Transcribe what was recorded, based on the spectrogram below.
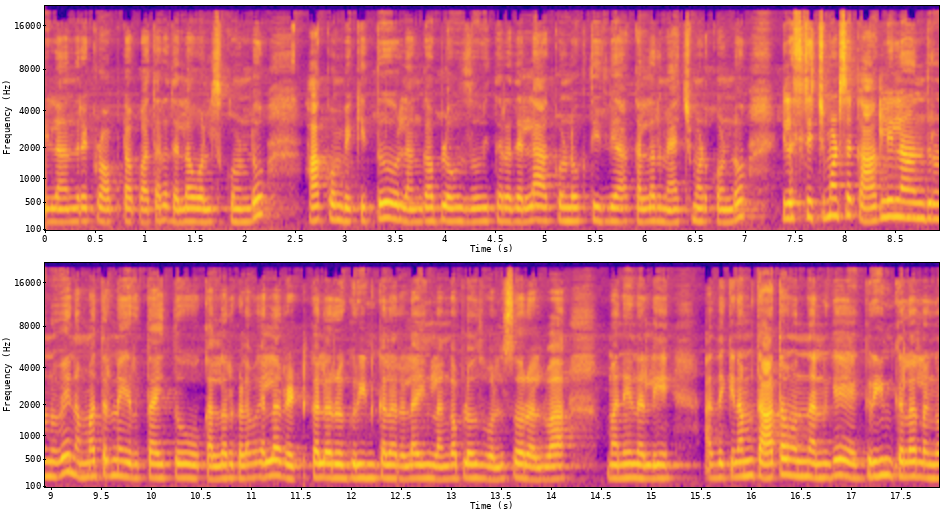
ಇಲ್ಲಾಂದರೆ ಕ್ರಾಪ್ ಟಾಪ್ ಆ ಥರದ್ದೆಲ್ಲ ಹೊಲಿಸ್ಕೊಂಡು ಹಾಕ್ಕೊಬೇಕಿತ್ತು, ಲಂಗ ಬ್ಲೌಸು ಈ ಥರದ್ದೆಲ್ಲ ಹಾಕ್ಕೊಂಡು ಹೋಗ್ತಿದ್ವಿ. ಆ ಕಲರ್ ಮ್ಯಾಚ್ ಮಾಡಿಕೊಂಡು. ಇಲ್ಲ ಸ್ಟಿಚ್ ಮಾಡ್ಸೋಕ್ಕಾಗಲಿಲ್ಲ ಅಂದ್ರೂ ನಮ್ಮ ಹತ್ರನೇ ಇರ್ತಾಯಿತ್ತು ಕಲರ್ಗಳು ಅವಾಗೆಲ್ಲ ರೆಡ್ ಕಲರು ಗ್ರೀನ್ ಕಲರ್ ಎಲ್ಲ ಹಿಂಗೆ ಲಂಗ ಬ್ಲೌಸ್ ಹೊಲಿಸೋರಲ್ವಾ ಮನೆಯಲ್ಲಿ. ಅದಕ್ಕೆ ನಮ್ಮ ತಾತ ಒಂದು ನನಗೆ ಗ್ರೀನ್ ಕಲರ್ ಲಂಗ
